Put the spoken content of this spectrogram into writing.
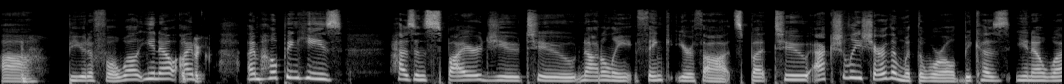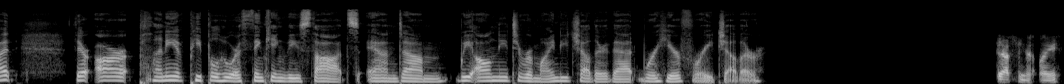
Ah, beautiful. Well, you know, I'm I'm hoping he's has inspired you to not only think your thoughts, but to actually share them with the world. Because you know what? There are plenty of people who are thinking these thoughts, and um, we all need to remind each other that we're here for each other. Definitely.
